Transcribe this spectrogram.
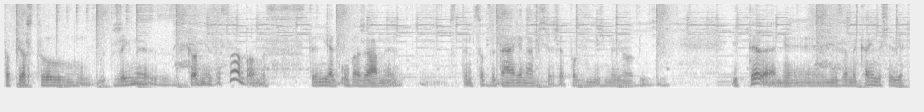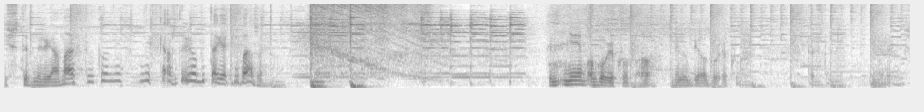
po prostu żyjmy zgodnie ze sobą, z tym, jak uważamy, z tym, co wydaje nam się, że powinniśmy robić. I, tyle. Nie, nie zamykajmy się w jakichś sztywnych ramach, tylko niech, niech każdy robi tak, jak uważa. Nie jem ogórków. O, nie lubię ogórków. To jest. Nie wiem,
